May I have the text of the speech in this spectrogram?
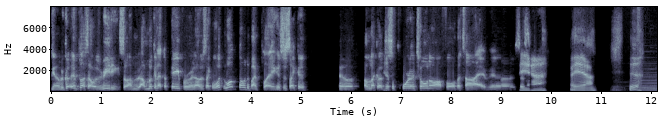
You know, because, and plus I was reading, so I'm I'm looking at the paper, and I was like, what what note am I playing? It's just like a, you know, I'm like a, just a quarter tone off all the time. You know, just, yeah, yeah, yeah.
